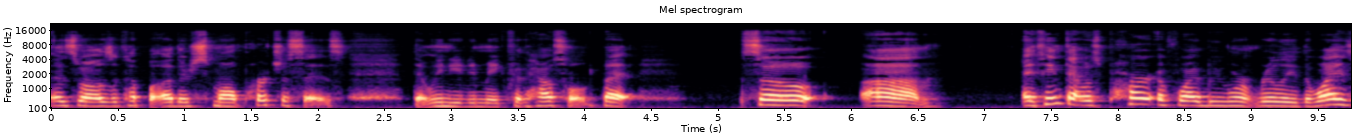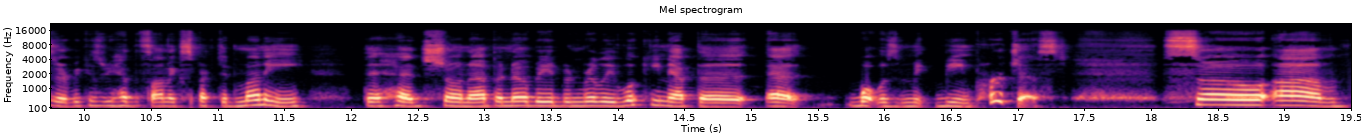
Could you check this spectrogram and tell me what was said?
as well as a couple other small purchases that we needed to make for the household. But so um, I think that was part of why we weren't really the wiser because we had this unexpected money that had shown up and nobody had been really looking at the at what was being purchased. So um,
